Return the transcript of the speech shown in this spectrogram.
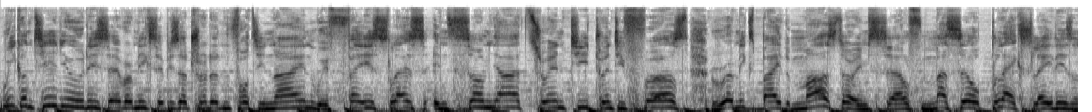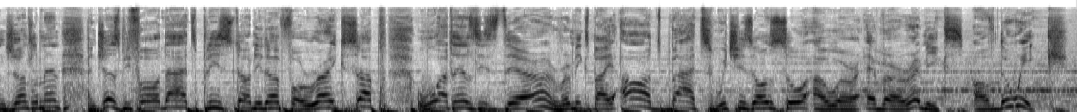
We continue this Evermix episode 349 with Faithless Insomnia 2021 remixed by the master himself, Maceo Plex, ladies and gentlemen. And just before that, please turn it up for Röyksopp. What else is there? Remixed by Art Bat, which is also our ever remix of the week.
